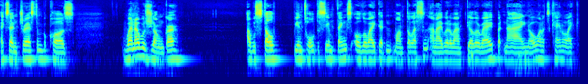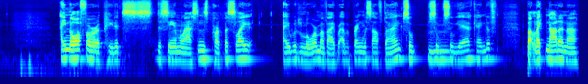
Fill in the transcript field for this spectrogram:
it's interesting because when I was younger, I was still being told the same things, although I didn't want to listen, and I would have went the other way. But now I know, and it's kind of like I know if I repeated the same lessons purposely, I would lower my vibe. I would bring myself down. So, so, mm-hmm. so yeah, kind of. But like not in a.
